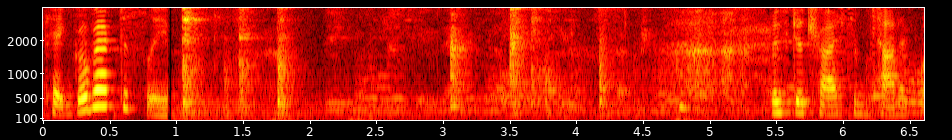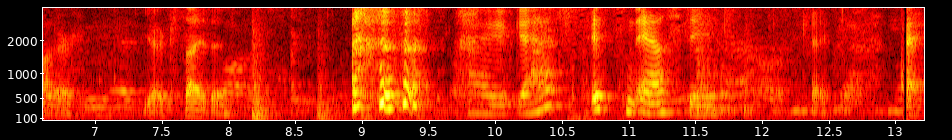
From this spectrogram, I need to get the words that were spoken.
Okay, go back to sleep. Let's go try some tonic water. You're excited. I guess. It's nasty. Okay. okay.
